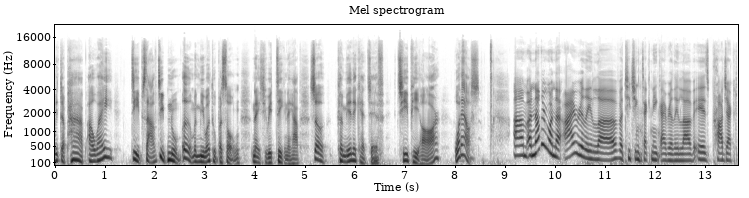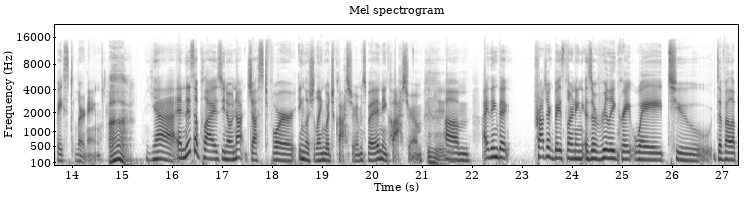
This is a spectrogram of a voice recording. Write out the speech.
มิตรภาพ เอาไว้จีบสาวจีบหนุ่มเออมันมีวัตถุประสงค์ในชีวิตจริงนะครับ so communicative TPR what else Um, another one that I really love, a teaching technique I really love, is project based learning. Ah. Yeah, and this applies, you know, not just for English language classrooms, but any classroom. Um, I think that project based learning is a really great way to develop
